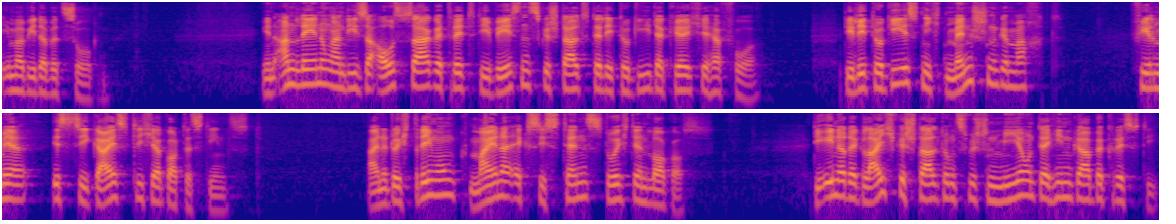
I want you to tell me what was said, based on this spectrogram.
immer wieder bezogen. In Anlehnung an diese Aussage tritt die Wesensgestalt der Liturgie der Kirche hervor. Die Liturgie ist nicht menschengemacht, vielmehr ist sie geistlicher Gottesdienst. Eine Durchdringung meiner Existenz durch den Logos. Die innere Gleichgestaltung zwischen mir und der Hingabe Christi.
